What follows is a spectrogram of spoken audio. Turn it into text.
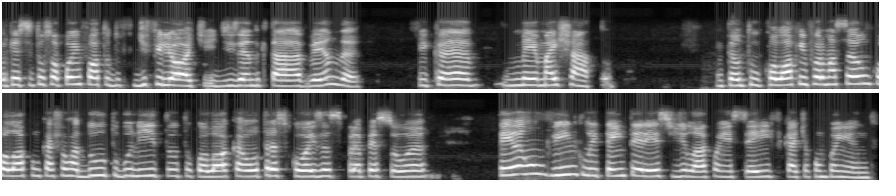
Porque se tu só põe foto do, de filhote dizendo que está à venda, fica meio mais chato. Então tu coloca informação, coloca um cachorro adulto bonito, tu coloca outras coisas para a pessoa ter um vínculo e ter interesse de ir lá conhecer e ficar te acompanhando.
